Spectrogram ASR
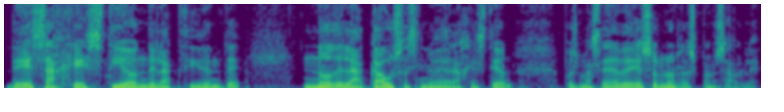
de esa gestión del accidente, no de la causa, sino de la gestión, pues más allá de eso no es responsable.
